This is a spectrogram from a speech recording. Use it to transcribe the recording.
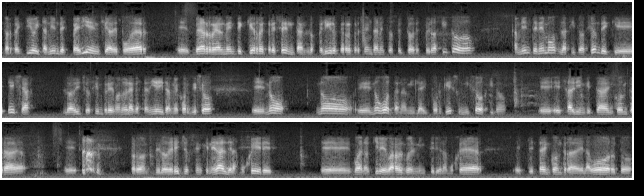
perspectiva y también de experiencia de poder eh, ver realmente qué representan, los peligros que representan estos sectores. Pero así todo, también tenemos la situación de que ella, lo ha dicho siempre Manuela Castañeira, mejor que yo, no no no votan a mi ley porque es un misógino, es alguien que está en contra eh, perdón, de los derechos en general de las mujeres, eh, bueno, quiere barrer con el Ministerio de la Mujer, este, está en contra del aborto,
